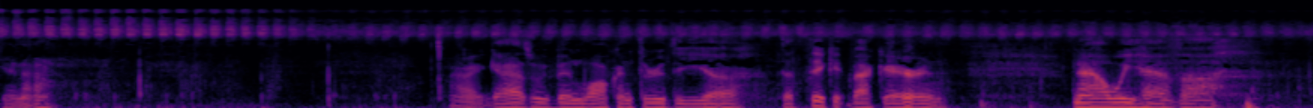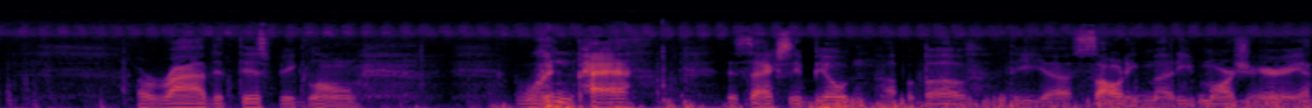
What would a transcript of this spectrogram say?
You know? All right, guys, we've been walking through the uh, the thicket back there, and now we have uh, arrived at this big, long wooden path that's actually built up above the uh, salty, muddy marsh area.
